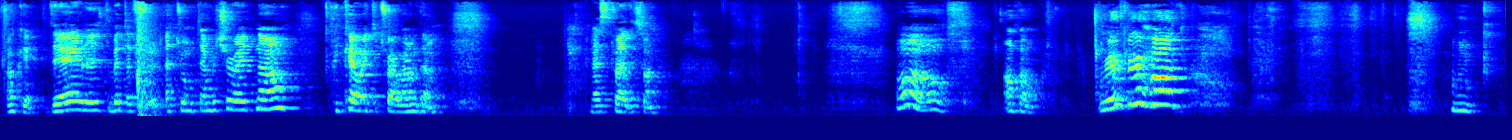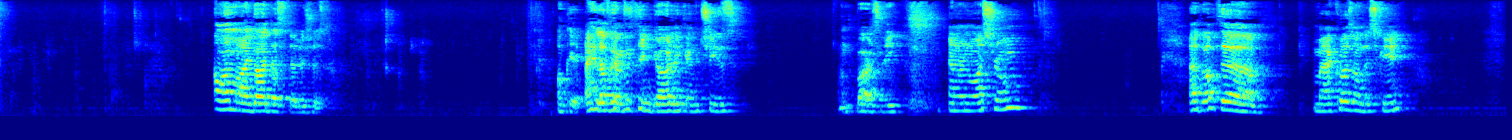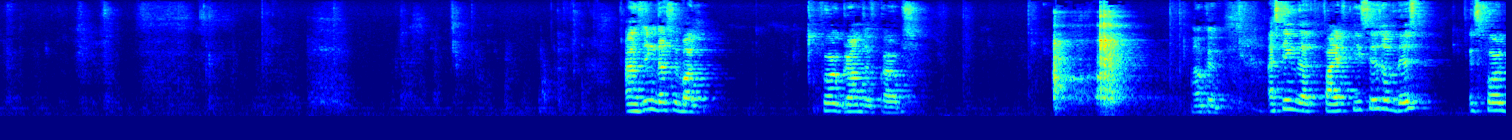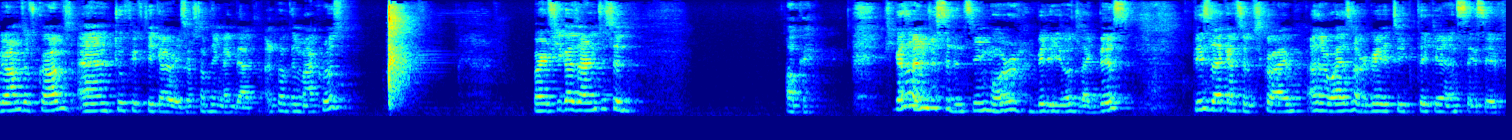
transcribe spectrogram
Okay, they're a little bit at room temperature right now. I can't wait to try one of them. Let's try this one. Oh, okay. They're too hot. Mm. Oh my god, that's delicious. Okay, I love everything garlic and cheese and parsley. And on mushroom, I got the macros on the screen I think that's about 4 grams of carbs. Okay, I think that 5 pieces of this is 4 grams of carbs and 250 calories or something like that. I'll put the macros. But if you guys are interested, okay, if you guys are interested in seeing more videos like this, please like and subscribe. Otherwise, have a great week. Take care and stay safe.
